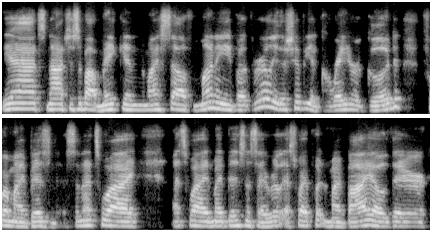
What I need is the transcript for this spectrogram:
Yeah, it's not just about making myself money, but really there should be a greater good for my business. And that's why that's why in my business I really that's why I put in my bio there,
